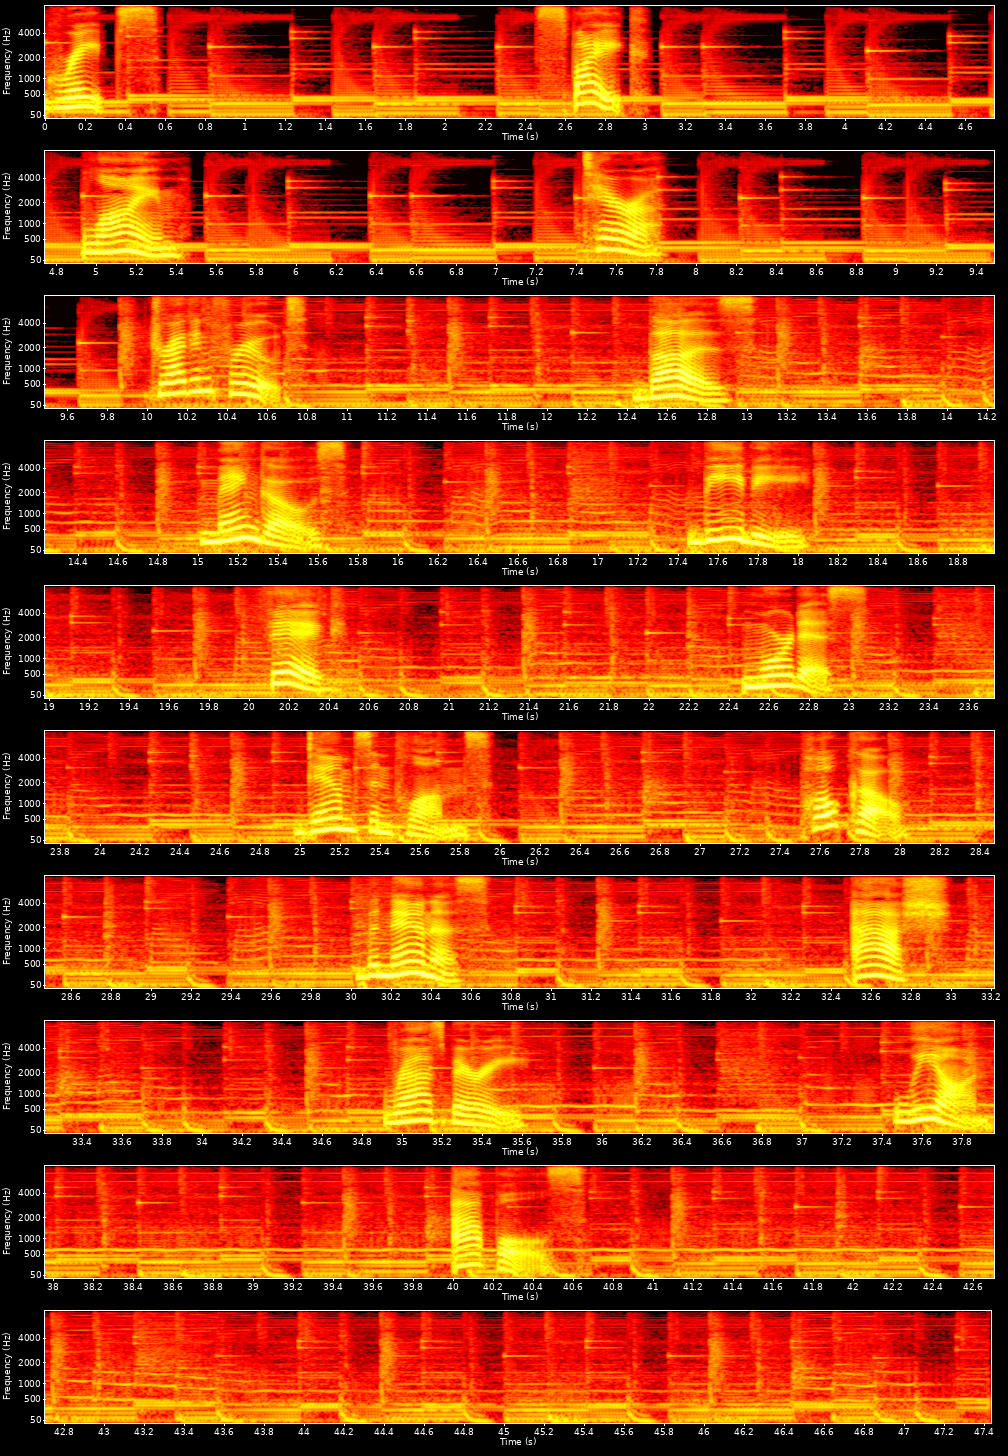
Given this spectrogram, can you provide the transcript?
Grapes. Spike. Lime. Tara. Dragon fruit. Buzz. Mangoes. Bibi. Fig. Mortis. Damson plums. Poco. Bananas. Ash. Raspberry. Leon. Apples.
